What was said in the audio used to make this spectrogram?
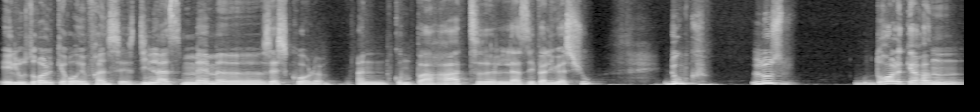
et l'ús drôle que en francès, dins les mêmes uh, escoles, en comparat les évaluations. Donc, l'ús drôle que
